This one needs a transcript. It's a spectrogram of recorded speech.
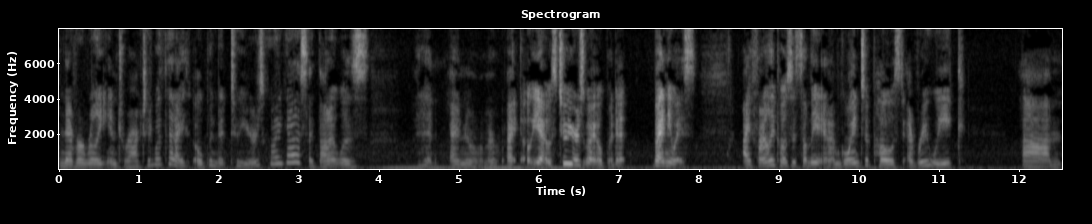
never really interacted with it. I opened it two years ago, I guess. I thought it was, I didn't, I don't remember. I, oh, yeah, it was two years ago I opened it. But, anyways, I finally posted something and I'm going to post every week um,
